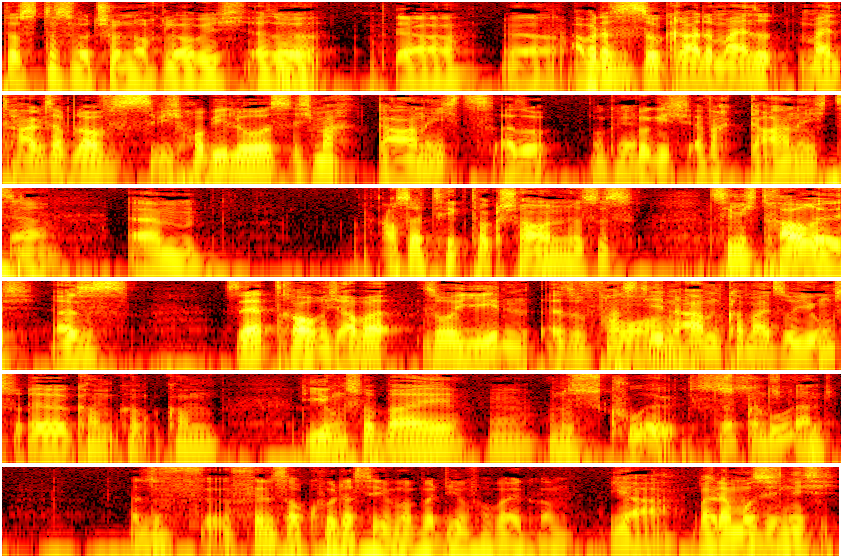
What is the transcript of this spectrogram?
das, das wird schon noch, glaube ich. Also, ja. Ja. Aber das ist so gerade mein, so, mein Tagesablauf ist ziemlich hobbylos. Ich mache gar nichts. Also Okay. wirklich einfach gar nichts. Ja. Ähm, außer TikTok schauen. Das ist ziemlich traurig. Ja, es ist sehr traurig, aber so jeden, also fast Boah. jeden Abend kommen halt so Jungs, äh, kommen, kommen, kommen die Jungs vorbei. ja. Und das ist cool. Das, Das ist cool. entspannt. Also finde es auch cool, dass die immer bei dir vorbeikommen. Ja, weil da muss ich nicht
